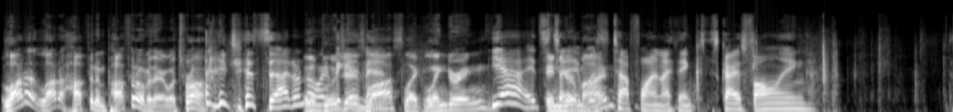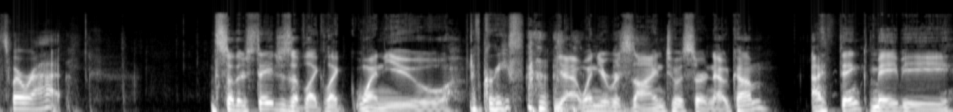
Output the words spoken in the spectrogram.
lot of lot of huffing and puffing over there. What's wrong? I just I don't know the where to Blue begin, Jays man. lost, like lingering. Yeah, it's In t- your it was a mind? tough one. I think the sky is falling. That's where we're at So there's stages of like like when you of grief. yeah when you're resigned to a certain outcome. I think maybe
